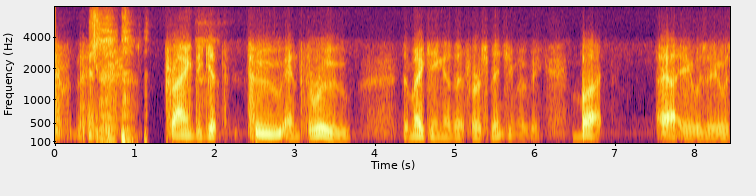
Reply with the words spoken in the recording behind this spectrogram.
than trying to get to and through the making of that first Benji movie. But uh, it was it was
